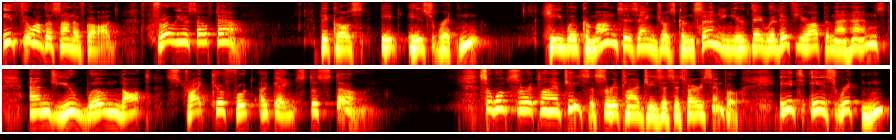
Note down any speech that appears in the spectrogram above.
if you are the Son of God, throw yourself down, because it is written, he will command his angels concerning you. They will lift you up in their hands, and you will not strike your foot against a stone. So, what's the reply of Jesus? The reply of Jesus is very simple. It is written,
